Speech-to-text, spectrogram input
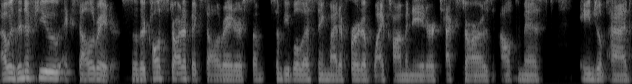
i was in a few accelerators so they're called startup accelerators some, some people listening might have heard of y combinator techstars alchemist angelpad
